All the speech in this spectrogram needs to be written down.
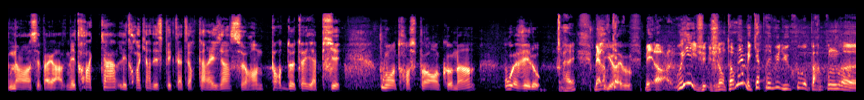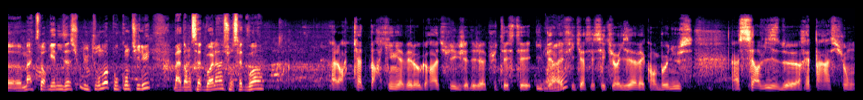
non, c'est pas grave, mais trois quarts, les trois quarts des spectateurs parisiens se rendent porte d'Auteuil à pied, ou en transport en commun, ou à vélo, Ouais. Mais alors, figurez-vous. qu'a- mais alors, oui, je, je l'entends bien, mais qu'a prévu du coup, par contre, euh, Max, l'organisation du tournoi pour continuer bah, dans cette voie-là, sur cette voie? Alors, quatre parkings à vélo gratuits que j'ai déjà pu tester, hyper Ouais. efficaces et sécurisés, avec en bonus un service de réparation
